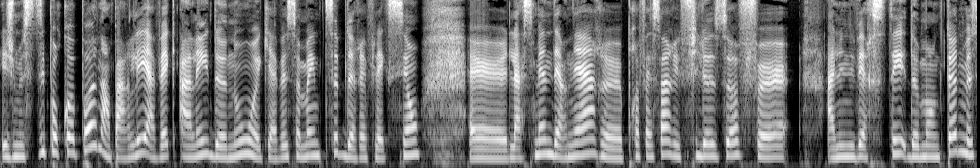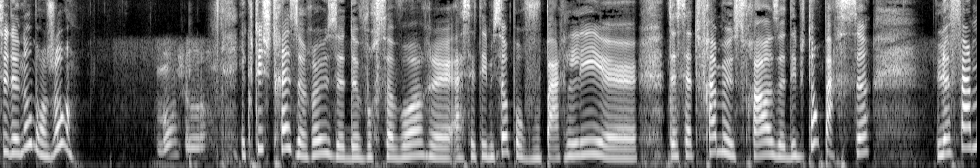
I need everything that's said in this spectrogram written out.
Et je me suis dit, pourquoi pas d'en parler avec Alain Deneau, euh, qui avait ce même type de réflexion euh, la semaine dernière, euh, professeur et philosophe à l'Université de Moncton. Monsieur Deneau, bonjour. Bonjour. Écoutez, je suis très heureuse de vous recevoir à cette émission pour vous parler de cette fameuse phrase. Débutons par ça. Le fameux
